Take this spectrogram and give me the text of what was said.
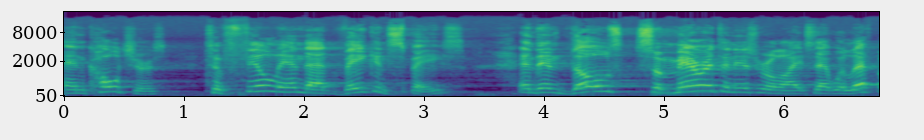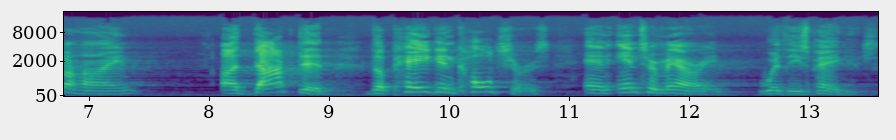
and cultures to fill in that vacant space. And then those Samaritan Israelites that were left behind adopted the pagan cultures and intermarried with these pagans.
